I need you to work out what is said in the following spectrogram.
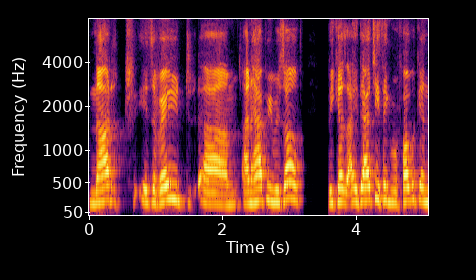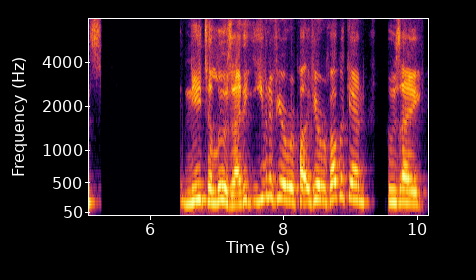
not, it's a very um, unhappy result because I actually think Republicans need to lose. And I think even if you're a if you're a Republican who's like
